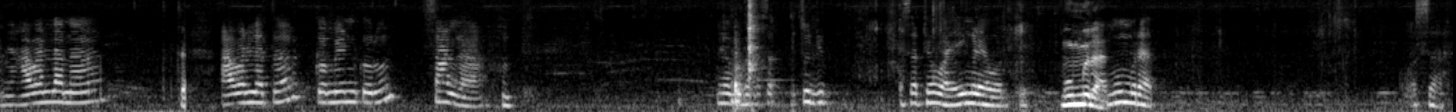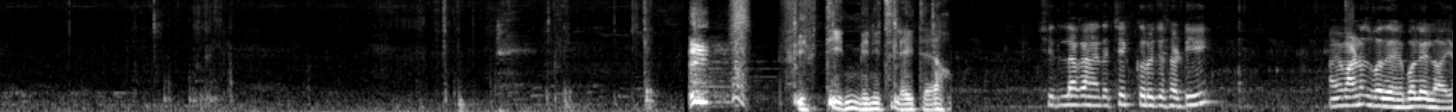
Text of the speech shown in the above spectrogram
आणि आवडला ना आवडला तर कमेंट करून सांगा. हे बघा असं चुलीत असं ठेवा इंगळ्यावरती. मुंबरात. मुमरात असा. Fifteen minutes later. शिजला का नाही तर चेक करूच्यासाठी आम्ही माणूस बोले बोललेलो आहे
